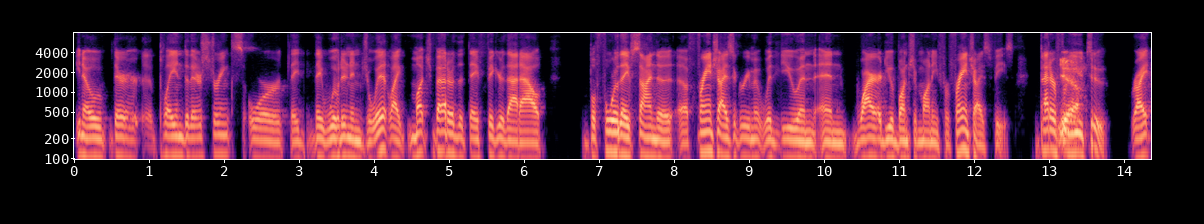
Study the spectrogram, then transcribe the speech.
you know, they're uh, playing to their strengths or they they wouldn't enjoy it, like much better that they figure that out before they've signed a, a franchise agreement with you and and wired you a bunch of money for franchise fees. Better for yeah. you too, right?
